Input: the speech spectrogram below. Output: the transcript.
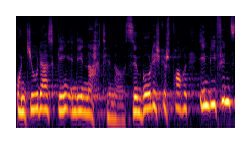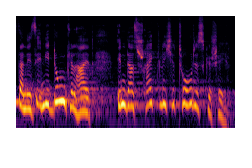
Und Judas ging in die Nacht hinaus, symbolisch gesprochen, in die Finsternis, in die Dunkelheit, in das schreckliche Todesgeschehen.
